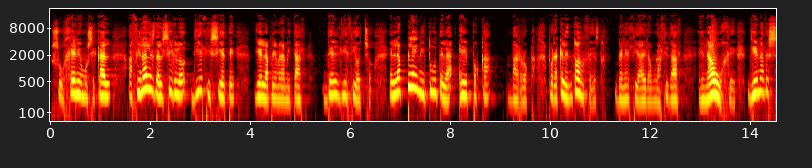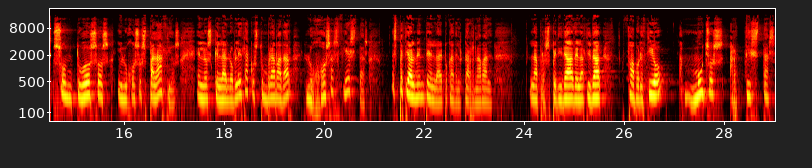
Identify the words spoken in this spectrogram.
su genio musical a finales del siglo XVII y en la primera mitad del XVIII, en la plenitud de la época barroca. Por aquel entonces, Venecia era una ciudad en auge, llena de suntuosos y lujosos palacios, en los que la nobleza acostumbraba a dar lujosas fiestas, especialmente en la época del carnaval. La prosperidad de la ciudad favoreció a muchos artistas,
